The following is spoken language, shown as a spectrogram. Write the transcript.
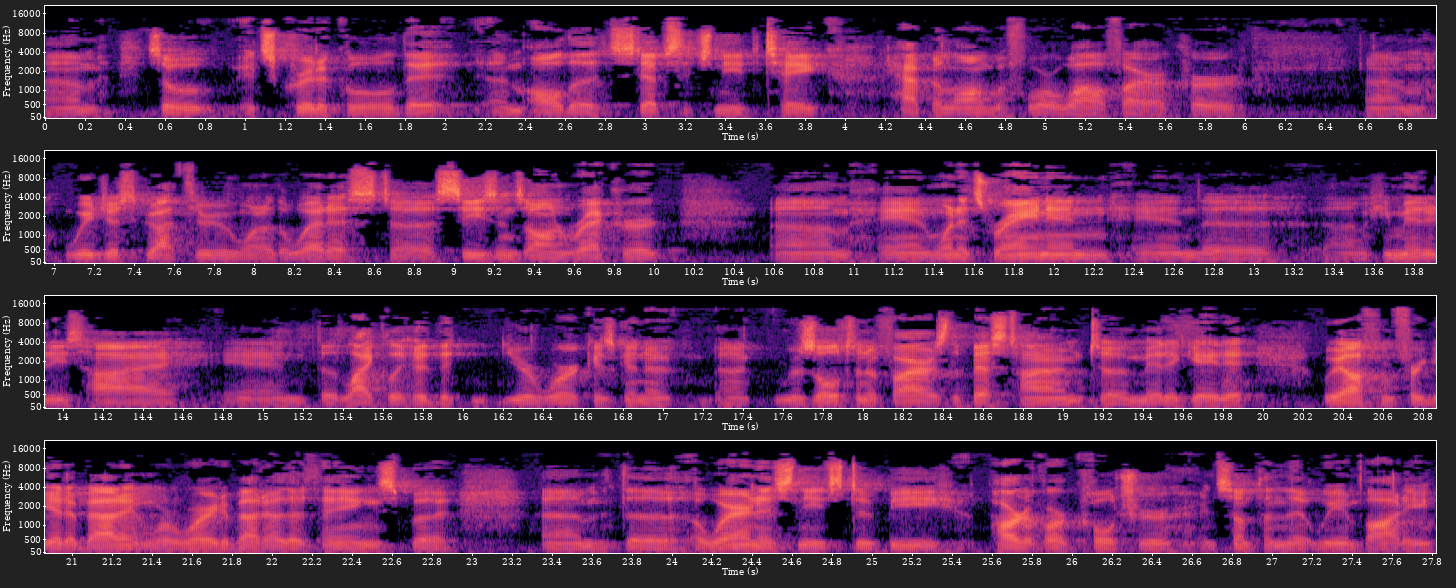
Um, so it's critical that um, all the steps that you need to take happen long before a wildfire occur. Um, we just got through one of the wettest uh, seasons on record, um, and when it's raining and the um, is high and the likelihood that your work is going to uh, result in a fire is the best time to mitigate it. We often forget about it and we're worried about other things, but um, the awareness needs to be part of our culture and something that we embody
